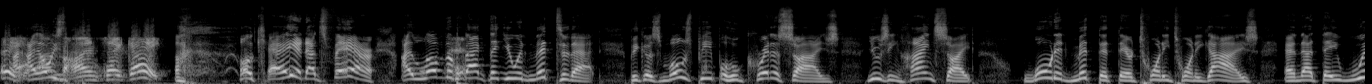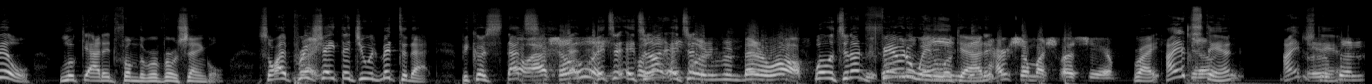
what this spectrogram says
Hey, I- I I'm always- the hindsight guy. Okay, and that's fair. I love the fact that you admit to that because most people who criticize using hindsight won't admit that they're 2020 guys and that they will look at it from the reverse angle. So I appreciate that you admit to that because oh, that's oh, absolutely. It's a, it's I it's a, would have been better off. well, it's an unfair way to look at it. Hurt so much less year. Right. I understand. I It would have been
